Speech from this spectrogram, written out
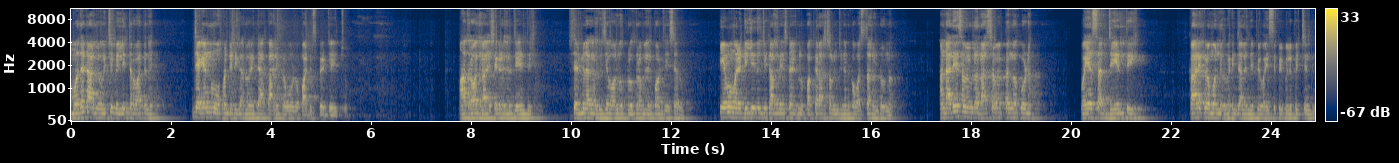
మొదట ఆమె వచ్చి వెళ్ళిన తర్వాతనే జగన్మోహన్ రెడ్డి గారు అయితే ఆ కార్యక్రమంలో పార్టిసిపేట్ చేయొచ్చు. ఆ తర్వాత రాజశేఖర గారి జయంతి షర్మిల గారు విజయవాడలో ప్రోగ్రాం ఏర్పాటు చేశారు. ఏమో మరి ఢిల్లీ నుంచి కాంగ్రెస్ నాయకులు పక్క రాష్ట్రాల నుంచి కనుక వస్తారంటూ ఉన్నారు. అండ్ అదే సమయంలో రాష్ట్ర వ్యాప్తంగా కూడా వైఎస్ఆర్ జయంతి కార్యక్రమాలు నిర్వహించాలని చెప్పి వైసీపీ పిలిపించింది.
